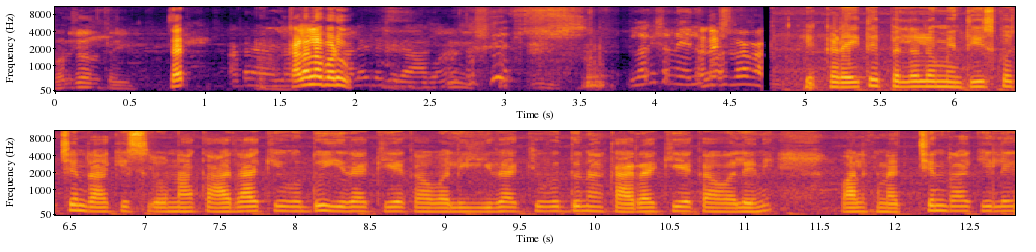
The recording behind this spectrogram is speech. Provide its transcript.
సరే. కళ్ళలో పడు. ఇక్కడైతే పిల్లలు మేము తీసుకొచ్చిన రాఖీస్లో నాకు ఆ రాఖీ వద్దు ఈ రాఖీయే కావాలి ఈ రాఖీ వద్దు నాకు ఆ రాఖీయే కావాలి అని వాళ్ళకి నచ్చిన రాఖీలే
